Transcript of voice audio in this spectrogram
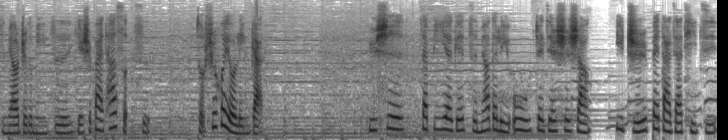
子喵这个名字也是拜他所赐，总是会有灵感。于是，在毕业给子喵的礼物这件事上，一直被大家提及。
